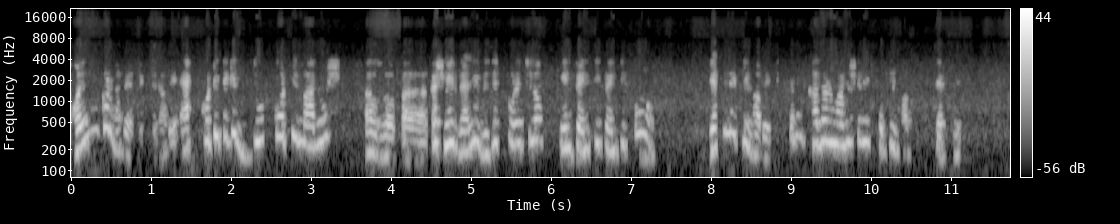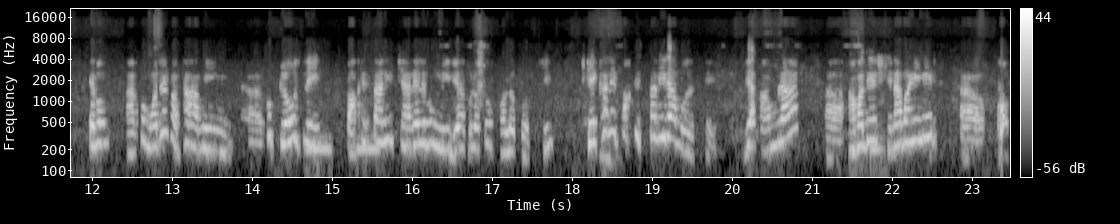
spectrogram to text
ভয়ংকরভাবে এফেক্টেড হবে। ১ কোটি থেকে ২ কোটি মানুষ কাশ্মীর ভ্যালি ভিজিট করেছিল ইন 2024 ডেফিনিটলি হবে এবং সাধারণ মানুষেরই ক্ষতি হবে। এবং খুব মজার কথা, আমি খুব ক্লোজলি পাকিস্তানি চ্যানেল এবং মিডিয়া গুলোকেও ফলো করছি। সেখানে পাকিস্তানিরা বলছে যে আমরা আমাদের সেনাবাহিনীর খুব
